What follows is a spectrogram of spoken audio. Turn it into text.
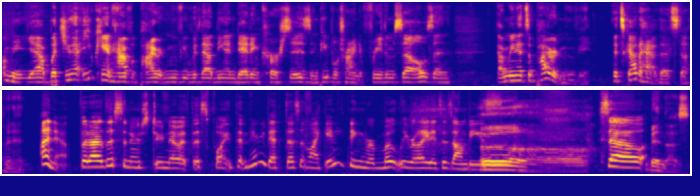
I mean, yeah, but you ha- you can't have a pirate movie without the undead and curses and people trying to free themselves. And I mean, it's a pirate movie. It's got to have that stuff in it. I know, but our listeners do know at this point that Maribeth doesn't like anything remotely related to zombies. Ugh. so Ben does.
